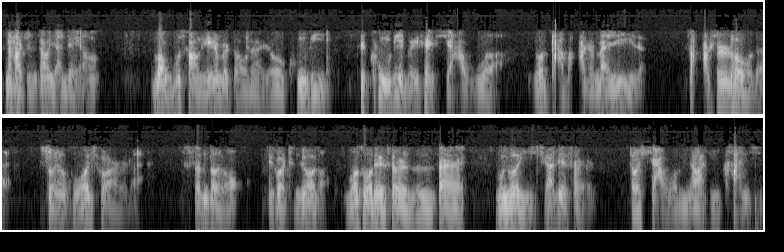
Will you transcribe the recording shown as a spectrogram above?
那儿经常演电影。往武昌里那边走呢，有空地。这空地每天下午啊，有大巴是卖艺的，砸石头的、钻火圈的，什么都有。这块挺热闹。我做这事儿是在文革以前的事儿，到下午我们家去看去。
